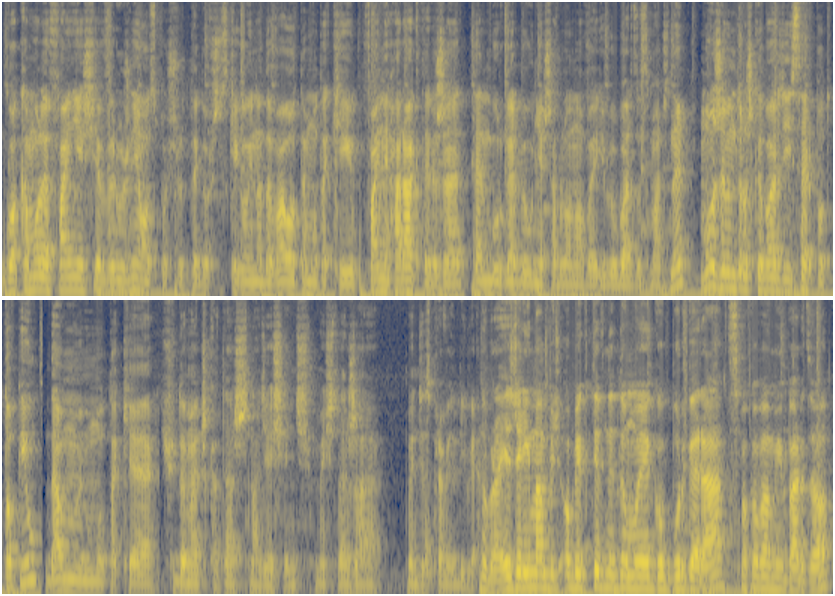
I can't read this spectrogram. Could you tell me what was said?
Guacamole fajnie się wyróżniało spośród tego wszystkiego i nadawało temu taki fajny charakter, że ten burger był nieszablonowy i był bardzo smaczny. Może bym troszkę bardziej ser podtopił, dałbym mu takie siódemeczka też na 10. Myślę, że będzie sprawiedliwie. Dobra, jeżeli mam być obiektywny do mojego burgera, smakował mi bardzo,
